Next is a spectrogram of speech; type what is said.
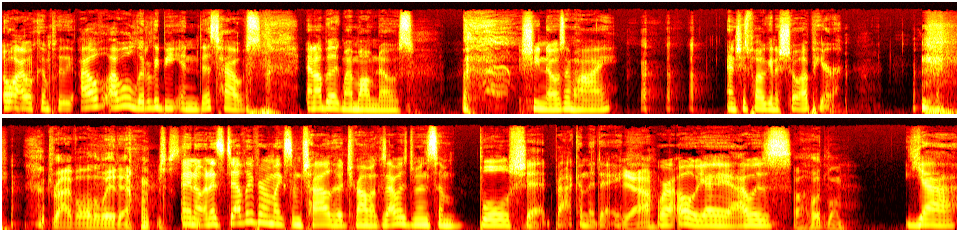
oh, I will completely I'll I will literally be in this house and I'll be like my mom knows. she knows I'm high. And she's probably going to show up here. Drive all the way down. just I know, and it's definitely from like some childhood trauma because I was doing some bullshit back in the day. Yeah? Where oh yeah yeah, yeah I was a hoodlum. yeah.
